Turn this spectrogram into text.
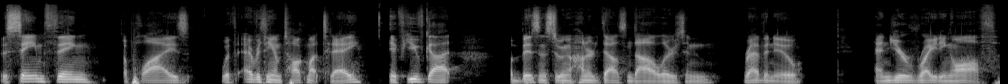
The same thing applies with everything I'm talking about today. If you've got a business doing $100,000 in revenue and you're writing off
